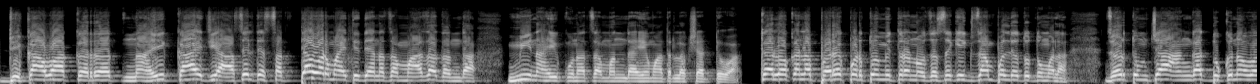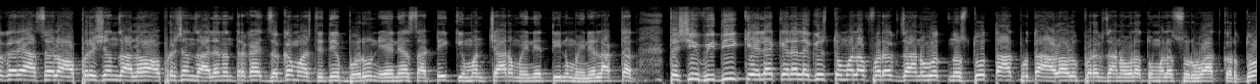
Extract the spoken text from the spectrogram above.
दिखावा करत नाही. काय जे असेल ते सत्यावर माहिती देण्याचा माझा धंदा मी नाही कुणाचा मंदा हे मात्र लक्षात ठेवा. काय लोकांना फरक पडतो मित्रांनो. जसं की एक्झाम्पल देतो तुम्हाला. जर तुमच्या अंगात दुखणं वगैरे असेल ऑपरेशन झालं ऑपरेशन झाल्यानंतर काय जखम असते ते भरून येण्यासाठी किमान चार महिने तीन महिने लागतात. तशी विधी केल्या केल्या लगेच तुम्हाला फरक जाणवत नसतो. तात्पुरता हळूहळू फरक जाणवायला तुम्हाला सुरुवात करतो.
